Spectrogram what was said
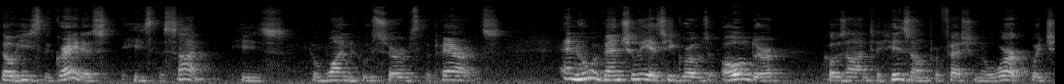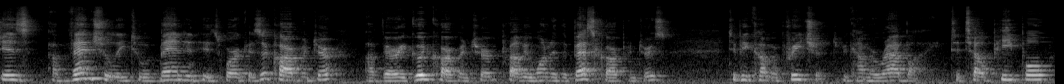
though he's the greatest, he's the son. He's the one who serves the parents, and who eventually, as he grows older, goes on to his own professional work, which is eventually to abandon his work as a carpenter, a very good carpenter, probably one of the best carpenters, to become a preacher, to become a rabbi, to tell people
